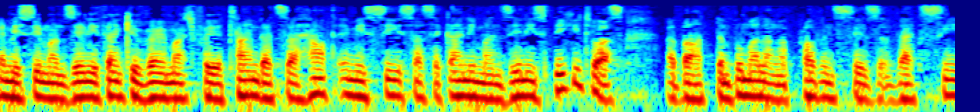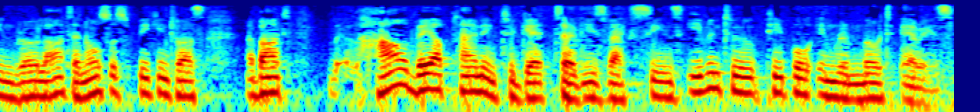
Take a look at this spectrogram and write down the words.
MEC Manzini, thank you very much for your time. That's uh, Health MEC Sasekani Manzini speaking to us about the Mpumalanga province's vaccine rollout and also speaking to us about how they are planning to get uh, these vaccines even to people in remote areas.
